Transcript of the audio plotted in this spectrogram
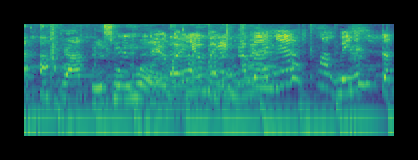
Ya di semua Ayo mbaknya mbaknya mbaknya mbaknya sedek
